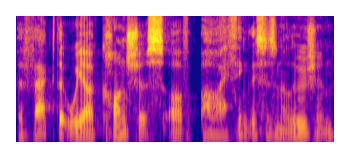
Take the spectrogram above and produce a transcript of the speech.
the fact that we are conscious of, oh, I think this is an illusion,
